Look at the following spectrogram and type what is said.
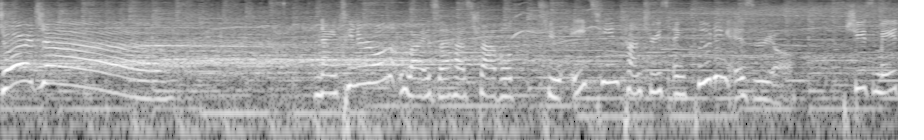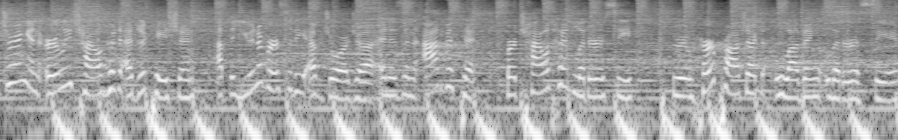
Georgia! 19-year-old Liza has traveled to 18 countries, including Israel. She's majoring in early childhood education at the University of Georgia and is an advocate for childhood literacy through her project Loving Literacy.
